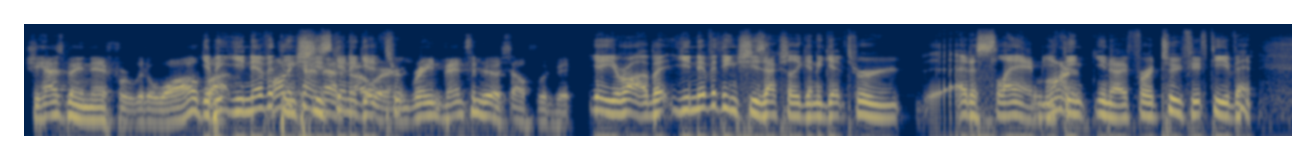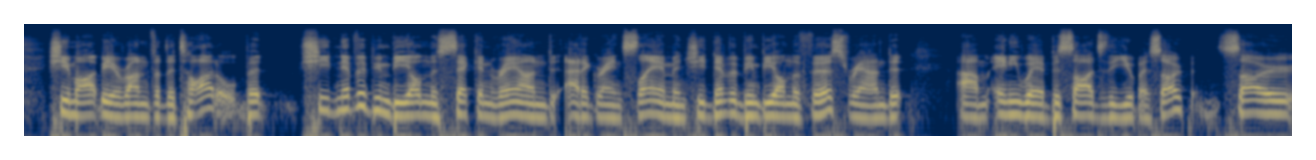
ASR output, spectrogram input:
she has been there for a little while. Yeah, but, but you never think she's going to get through. Reinvented herself a little bit. Yeah, you're right. But you never think she's actually going to get through at a slam. Well, you no. think, you know, for a 250 event, she might be a run for the title, but she'd never been beyond the second round at a Grand Slam, and she'd never been beyond the first round at um, anywhere besides the US Open. So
